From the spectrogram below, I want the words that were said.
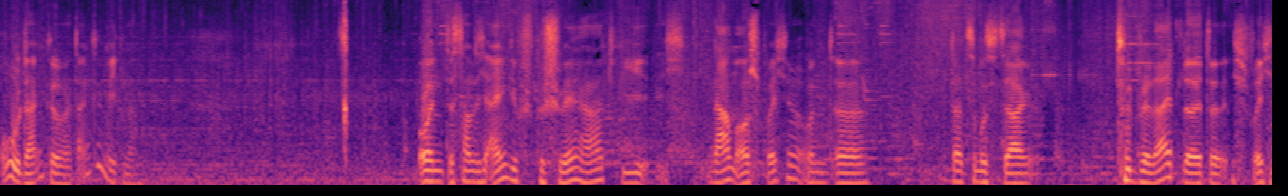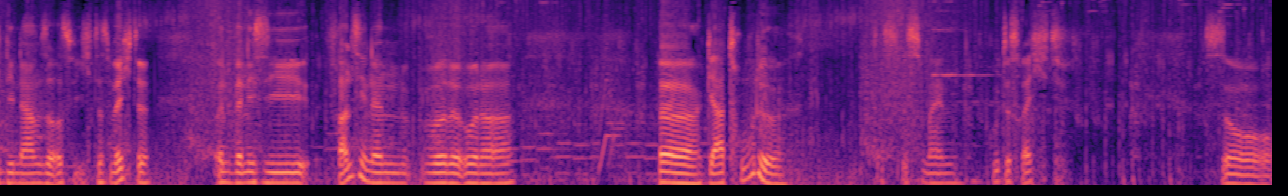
Oh, danke, danke Vietnam. Und es haben sich einige beschwert, wie ich Namen ausspreche und äh, dazu muss ich sagen, tut mir leid Leute, ich spreche die Namen so aus, wie ich das möchte. Und wenn ich sie Franzi nennen würde oder äh, Gertrude, das ist mein gutes Recht. So.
